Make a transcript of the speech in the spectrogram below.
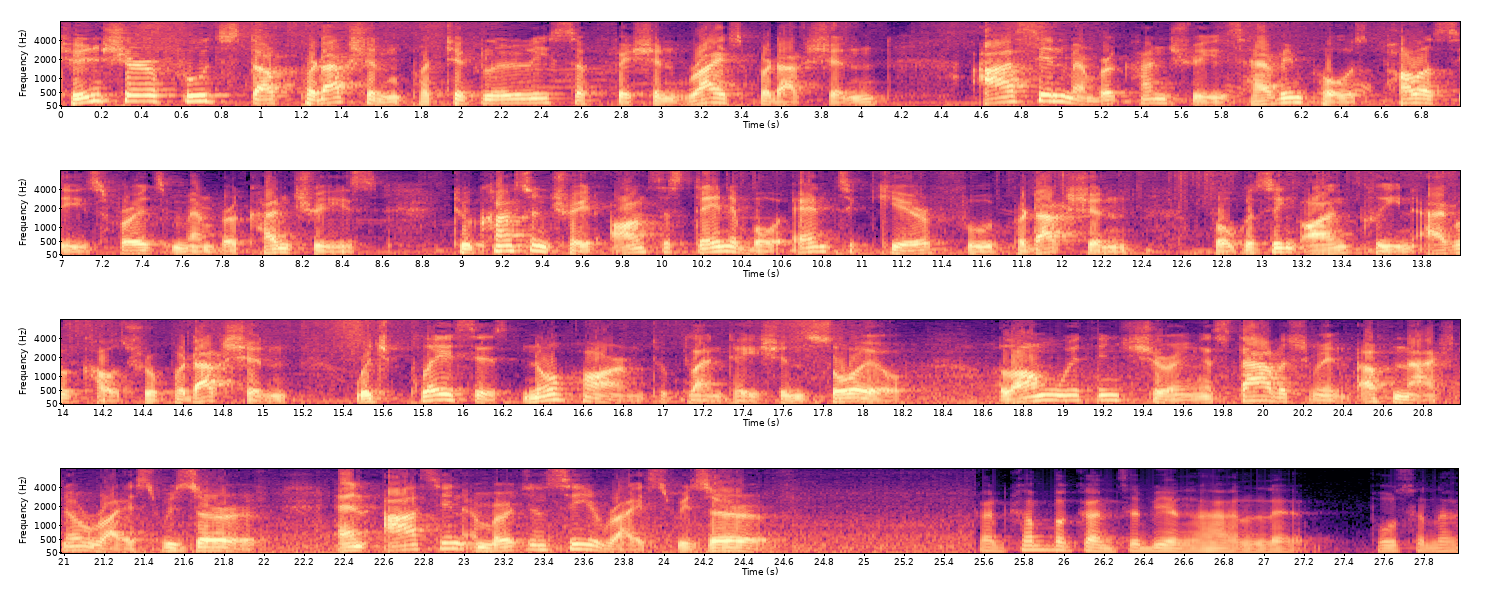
To ensure foodstuff production, particularly sufficient rice production, ASEAN member countries have imposed policies for its member countries to concentrate on sustainable and secure food production, focusing on clean agricultural production, which places no harm to plantation soil, along with ensuring establishment of National Rice Reserve and ASEAN Emergency Rice Reserve. การค้ำประกันเสบียงอาหารและโภชนา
